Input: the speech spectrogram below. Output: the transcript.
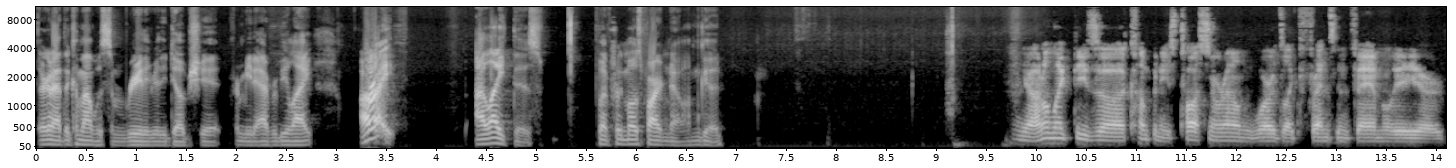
They're gonna have to come out with some really really dope shit for me to ever be like, all right, I like this. But for the most part, no, I'm good. Yeah, I don't like these uh, companies tossing around words like friends and family or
